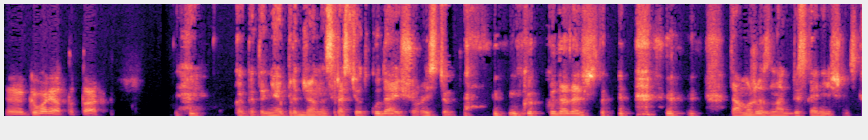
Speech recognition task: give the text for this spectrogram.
э, говорят-то так. Как это, неопределенность растет? Куда еще растет? Куда дальше? Там уже знак бесконечности.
